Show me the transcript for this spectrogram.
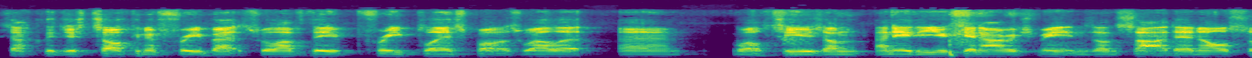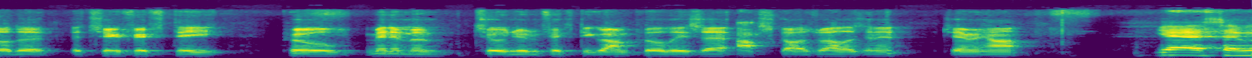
Exactly. Just talking of free bets, we'll have the free play spot as well at um, well to use on any of the UK and Irish meetings on Saturday, and also the the 250 pool minimum 250 grand pool is at Ascot as well, isn't it, Jamie Hart? Yeah, so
